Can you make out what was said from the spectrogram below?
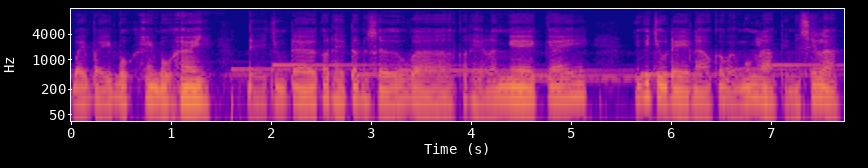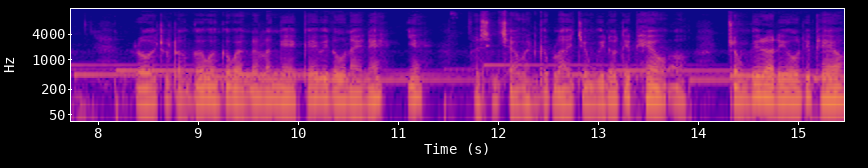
771212 để chúng ta có thể tâm sự và có thể lắng nghe cái những cái chủ đề nào các bạn muốn làm thì mình sẽ làm. Rồi rất trọng cảm ơn các bạn đã lắng nghe cái video này nhé nhé và xin chào và hẹn gặp lại trong video tiếp theo trong cái radio tiếp theo.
